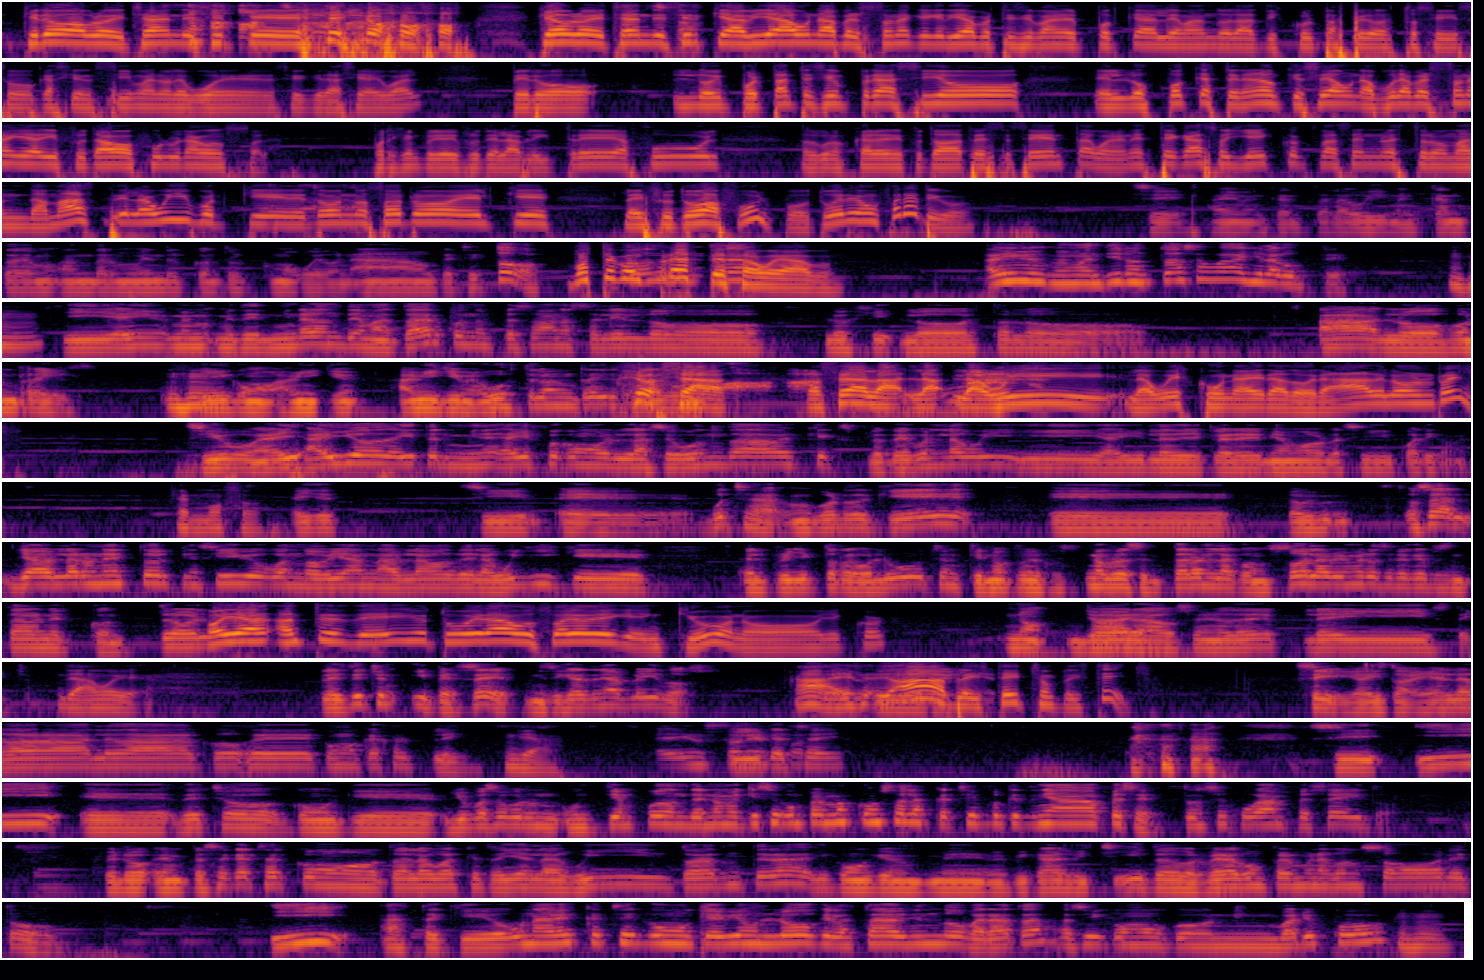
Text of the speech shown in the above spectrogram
Quiero aprovechar en decir que quiero aprovechar en decir que había una persona que quería participar en el podcast, le mando las disculpas, pero esto se hizo casi encima, no le puedo decir gracias igual. Pero lo importante siempre ha sido en los podcasts tener aunque sea una pura persona que haya disfrutado a full una consola. Por ejemplo, yo disfruté la Play 3 a full, algunos caras han disfrutado a 360. Bueno, en este caso Jacob va a ser nuestro mandamás de la Wii porque de todos nosotros es el que la disfrutó a full. po. Tú eres un fanático. Sí, a mí me encanta la Wii, me encanta andar moviendo el control como huevonao, ¿cachai? Todo. Vos te compraste esa weá. po. A mí me, me mandieron toda esa weá y yo la compré. Y ahí me, me terminaron de matar cuando empezaban a salir los. los, los estos, los. Ah, los on-rails. Y como a mí que a mí que me gusta el on-rails. O sea, O sea, la, la, la Wii la Wii es como una era dorada de los on-rails. Sí, bueno, ahí, ahí yo ahí terminé, ahí fue como la segunda vez que exploté con la Wii y ahí le declaré mi amor así cuáticamente. Hermoso. Ahí sí, eh, pucha, me acuerdo que, eh, lo- o sea, ya hablaron esto al principio cuando habían hablado de la Wii, que el proyecto Revolution, que no, pre- no presentaron la consola primero, sino que presentaron el control. Oye, antes de ello, ¿tú eras usuario de GameCube o no, Jacob? No, yo Ah, era ya. usuario de PlayStation. Ya, muy bien. PlayStation y PC, ni siquiera tenía Play 2. Ah, yo ah. PlayStation, PlayStation. Sí, y ahí todavía le da, le da co- eh, como caja el Play. Ya. Hay un Y, Sony. sí, y eh, de hecho, como que yo pasé por un, tiempo donde no me quise comprar más consolas, ¿cachai? Porque tenía PC, entonces jugaba en PC y todo. Pero empecé a cachar como todas las weas que traía la Wii toda la tontera, y como que me, picaba el bichito de volver a comprarme una consola y todo. Y hasta que una vez caché como que había un logo que la estaba vendiendo barata, así como con varios juegos. Ujú.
